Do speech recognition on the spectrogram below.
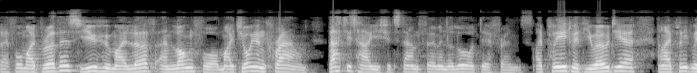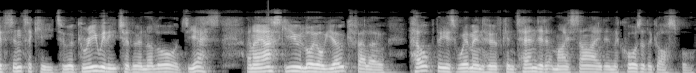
Therefore, my brothers, you whom I love and long for, my joy and crown, that is how you should stand firm in the Lord, dear friends. I plead with Euodia and I plead with Syntyche to agree with each other in the Lord. Yes, and I ask you, loyal yokefellow, help these women who have contended at my side in the cause of the gospel,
